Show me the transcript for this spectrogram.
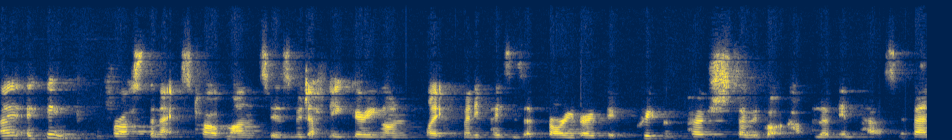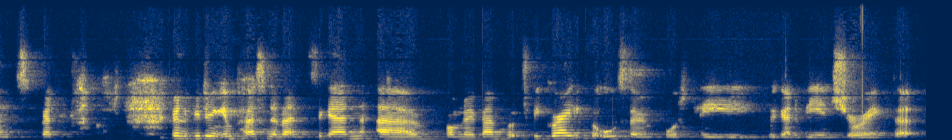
I, I think for us, the next 12 months is we're definitely going on, like many places, a very, very big recruitment push. So we've got a couple of in-person events. We're going to be doing in-person events again um, from November, which would be great. But also importantly, we're going to be ensuring that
